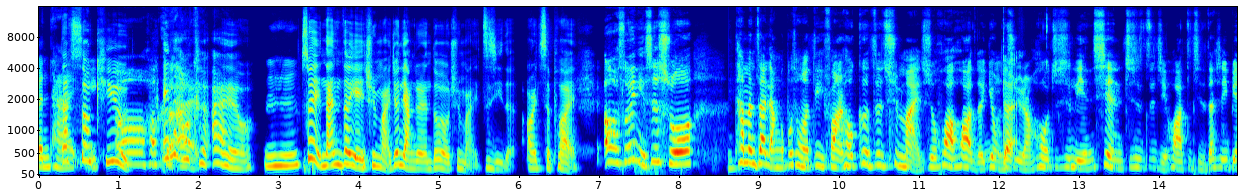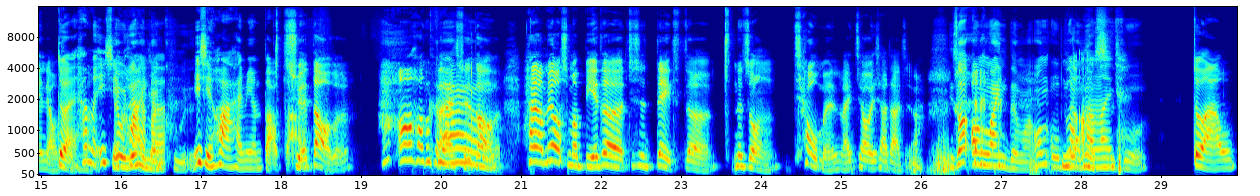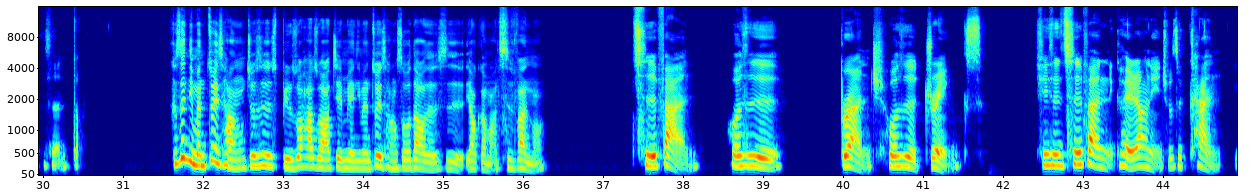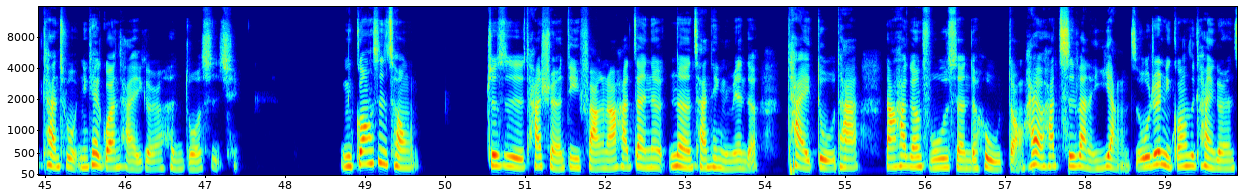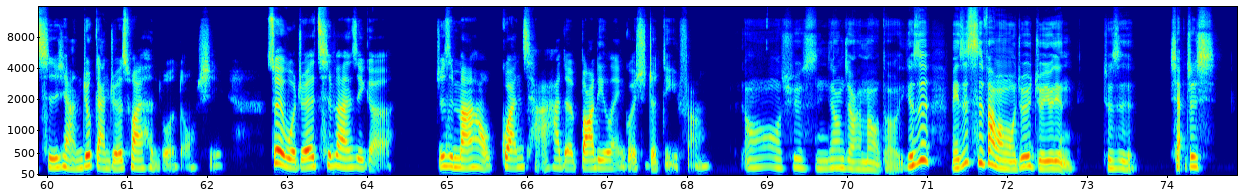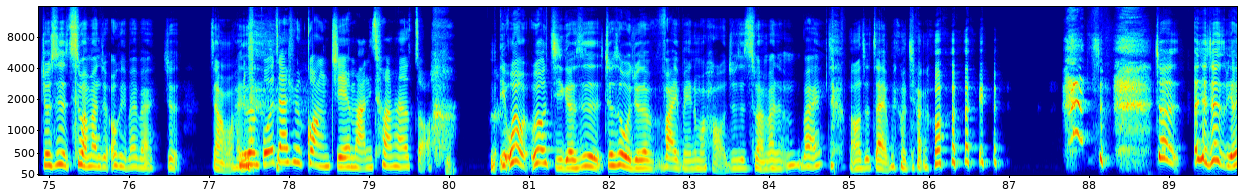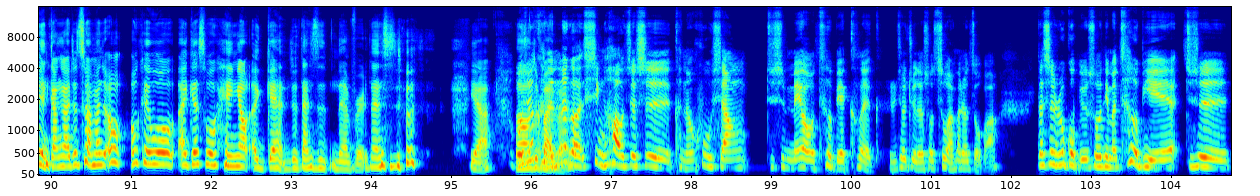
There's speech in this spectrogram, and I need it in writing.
跟他 That's so cute，哦，好可哎、爱，那好可爱哦。嗯哼，所以男的也去买，就两个人都有去买自己的 art supply。哦，所以你是说他们在两个不同的地方，然后各自去买就是画画的用具，然后就是连线，就是自己画自己的，但是一边聊天对。他们一起哎我觉得还画一个，蛮酷的一起画海绵宝宝，学到了。哦，好可可爱，哦学到了。还有没有什么别的就是 date 的那种 窍门来教一下大家？你知道 online 的吗？on 我不知道，我没有 online 试过。对啊，我不是很懂。可是你们最常就是，比如说他说要见面，你们最常收到的是要干嘛？吃饭吗？吃饭，或是 brunch，或是 drinks。其实吃饭可以让你就是看看出，你可以观察一个人很多事情。你光是从就是他选的地方，然后他在那那餐厅里面的态度，他然后他跟服务生的互动，还有他吃饭的样子，我觉得你光是看一个人吃相，你就感觉出来很多东西。所以我觉得吃饭是一个就是蛮好观察他的 body language 的地方。哦，确实，你这样讲还蛮有道理。可是每次吃饭完，我就会觉得有点就是下就是就是吃完饭就 OK 拜拜，就这样吗？还你们不会再去逛街吗？你吃完饭就走？我有我有几个是就是我觉得 vibe 没那么好，就是吃完饭就嗯拜，然后就再也没有讲话。就就而且就是有点尴尬，就吃完饭就哦，OK，我 I guess we'll hang out again，就但是 never，但是就 yeah，我觉得可能那个信号就是可能互相就是没有特别 click，就觉得说吃完饭就走吧。但是如果比如说你们特别就是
